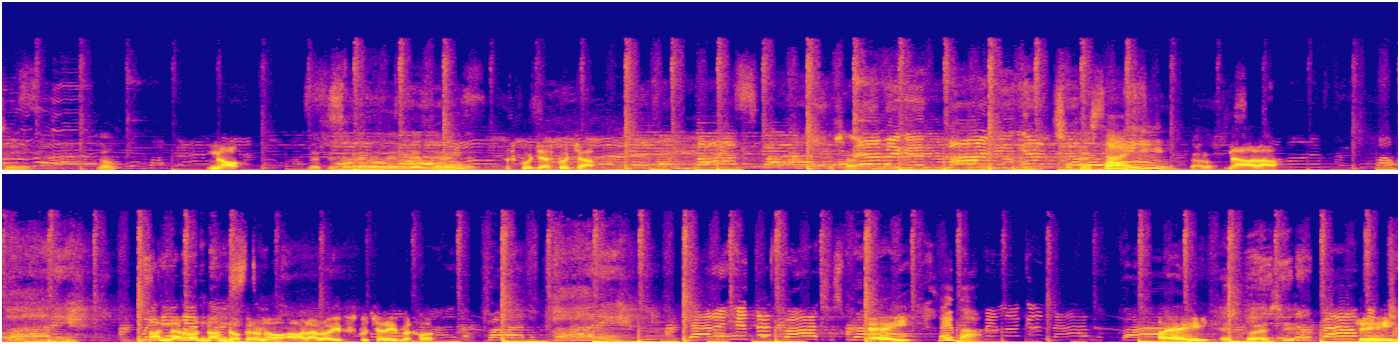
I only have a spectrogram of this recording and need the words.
Sí. ¿no? No. ¿No es esa? Escucha, escucha. Esa. Está ahí. Claro. Nada. Anda rondando, pero no. Ahora lo escucharéis mejor. ¡Ey! Ahí va. ¡Ey! Esto es, sí. Sí,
